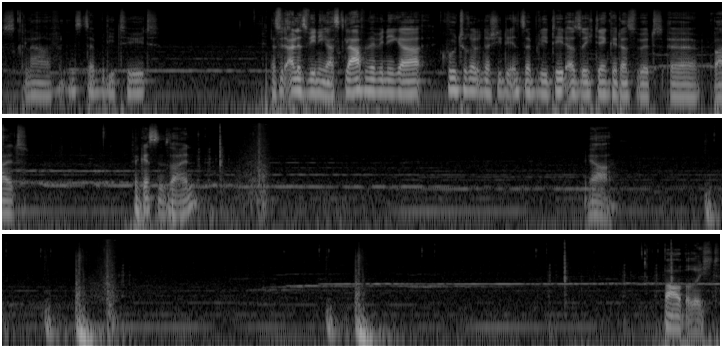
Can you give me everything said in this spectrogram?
Sklaven, Instabilität. Das wird alles weniger. Sklaven werden weniger, kulturelle Unterschiede, Instabilität. Also ich denke, das wird äh, bald vergessen sein. Ja. Baubericht.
